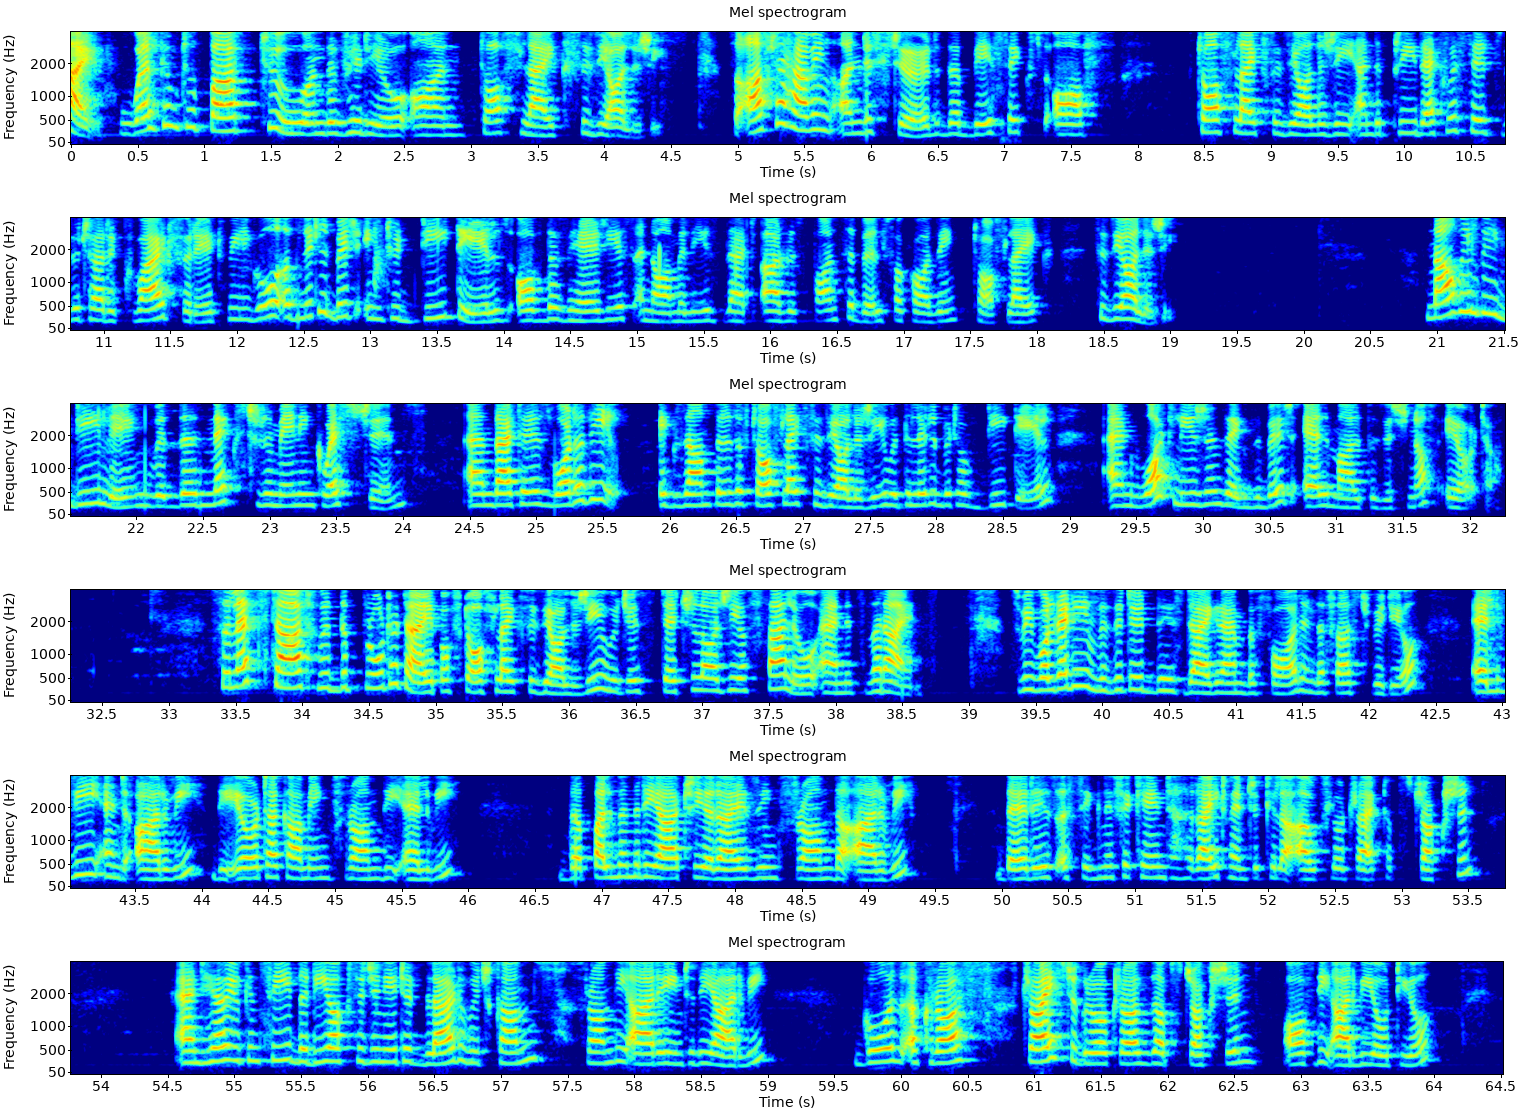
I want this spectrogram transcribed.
Hi, welcome to part two on the video on TOF-like physiology. So after having understood the basics of TOF-like physiology and the prerequisites which are required for it, we'll go a little bit into details of the various anomalies that are responsible for causing TOF-like physiology. Now we'll be dealing with the next remaining questions, and that is what are the examples of TOF-like physiology with a little bit of detail and what lesions exhibit L malposition of aorta. So let's start with the prototype of TOF-like physiology, which is tetralogy of Fallot and its variants. So we've already visited this diagram before in the first video. LV and RV, the aorta coming from the LV, the pulmonary artery arising from the RV. There is a significant right ventricular outflow tract obstruction. And here you can see the deoxygenated blood which comes from the RA into the RV goes across, tries to grow across the obstruction of the RVOTO,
